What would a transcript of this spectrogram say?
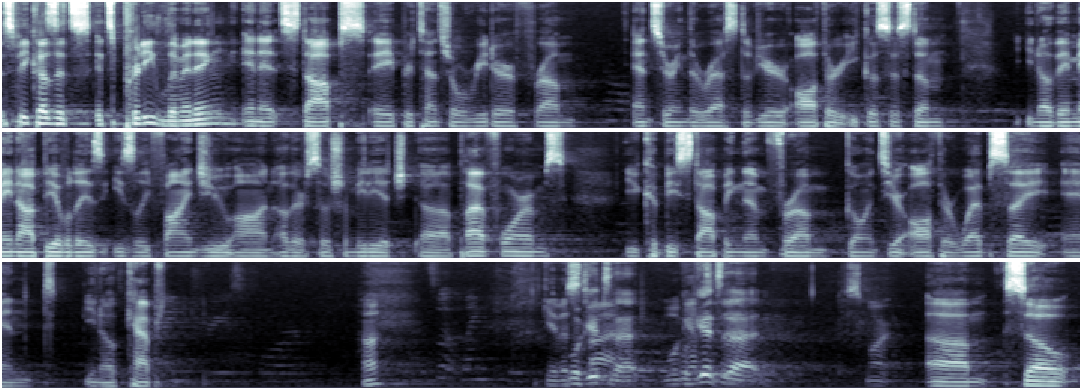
It's because it's it's pretty limiting and it stops a potential reader from entering the rest of your author ecosystem you know, they may not be able to as easily find you on other social media uh, platforms. You could be stopping them from going to your author website and, you know, capture. Huh? Give us we'll time. get to that. We'll, we'll get, get, to that. that. Smart. Um, so,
